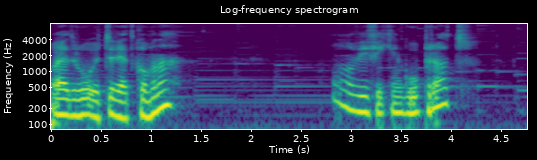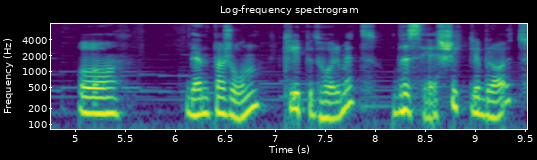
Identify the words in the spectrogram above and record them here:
og jeg dro ut til vedkommende. Og vi fikk en god prat. Og den personen klippet håret mitt, og det ser skikkelig bra ut.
